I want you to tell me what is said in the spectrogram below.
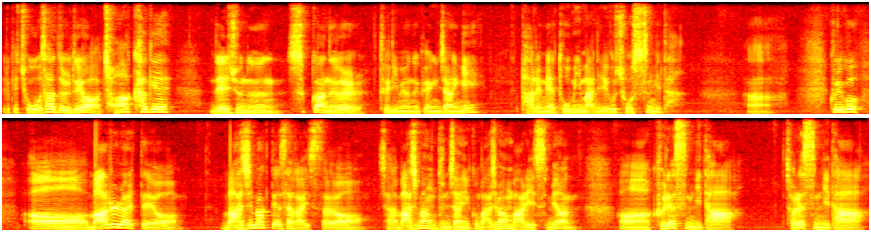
이렇게 조사들도요 정확하게 내주는 습관을 들이면 굉장히 발음에 도움이 많이 되고 좋습니다. 아, 그리고 어, 말을 할 때요 마지막 대사가 있어요. 자 마지막 문장이 있고 마지막 말이 있으면 어, 그랬습니다, 저랬습니다,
